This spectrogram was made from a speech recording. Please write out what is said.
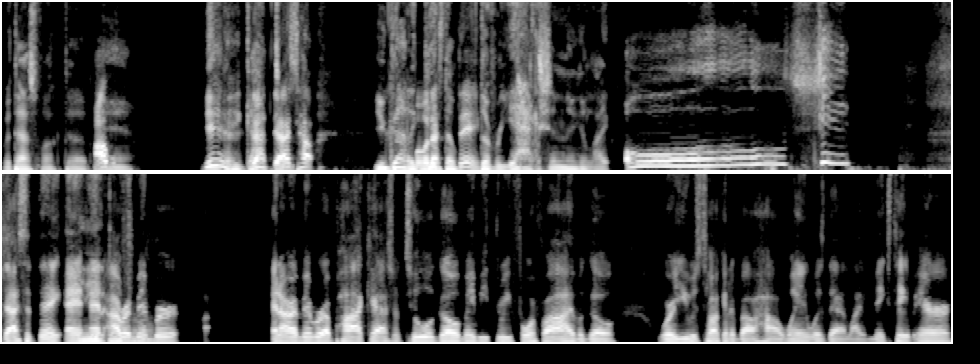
but that's fucked up, I- man. Yeah, he that- got to. that's how. You gotta Well, get that's the, the the, thing. reaction, nigga. Like, oh shit. That's the thing. And and I remember and I remember a podcast or two ago, maybe three, four, five ago, where you was talking about how Wayne was that like mixtape era.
